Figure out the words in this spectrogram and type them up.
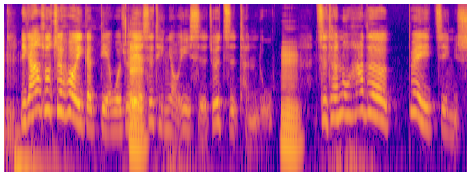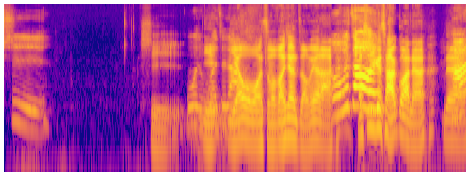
嗯，你刚刚说最后一个点，我觉得也是挺有意思的，就是紫藤庐。嗯，紫藤庐它的背景是是，我怎么会知道？你，你要我往什么方向走？没有啦，我不知道。它是一个茶馆啊，对啊，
